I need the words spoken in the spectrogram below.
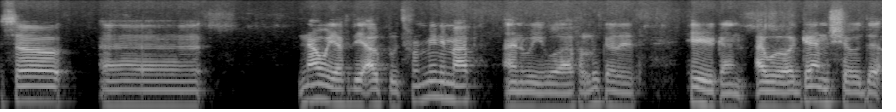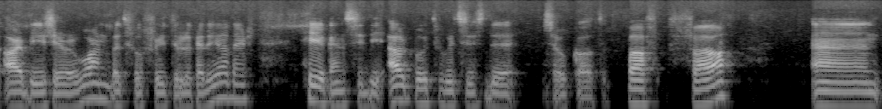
So uh, now we have the output from Minimap and we will have a look at it. Here you can, I will again show the RB01, but feel free to look at the others. Here you can see the output, which is the so-called PAF file. And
